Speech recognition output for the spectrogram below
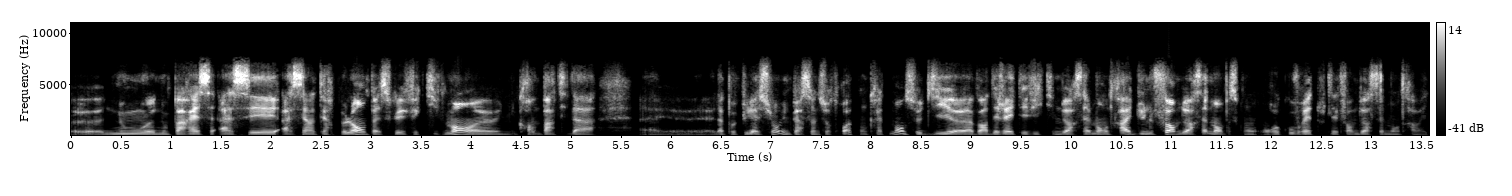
euh, nous, paraissent assez, assez interpellants parce qu'effectivement, une grande partie de la, population, une personne sur trois concrètement, se dit avoir déjà été victime de harcèlement au travail, d'une forme de harcèlement, parce qu'on recouvrait toutes les formes de harcèlement au travail.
